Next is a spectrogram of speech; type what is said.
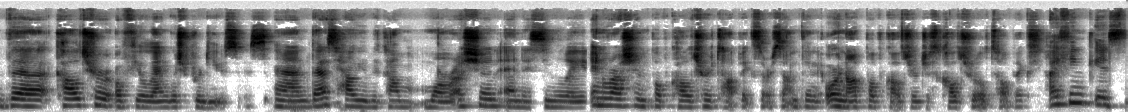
the culture of your language produces. And that's how you become more Russian and assimilate in Russian pop culture topics or something, or not pop culture, just cultural topics. I think it's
